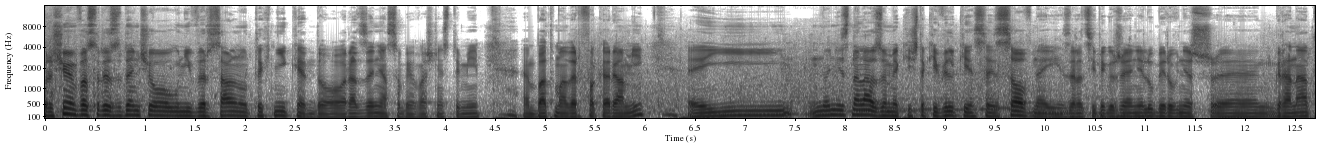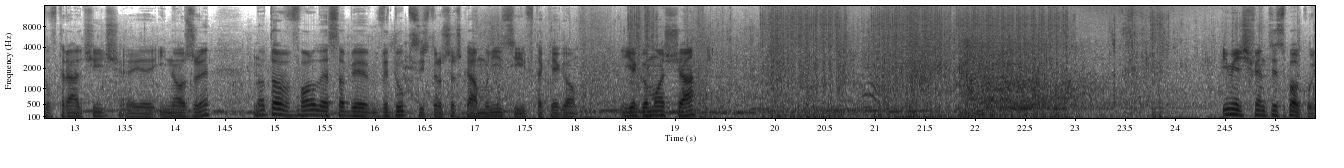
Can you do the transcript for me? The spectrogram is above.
Prosiłem was, rezydenci, o uniwersalną technikę do radzenia sobie właśnie z tymi e, Batmotherfuckerami E, i no nie znalazłem jakiejś takiej wielkiej, sensownej, z racji tego, że ja nie lubię również e, granatów tracić i noży, no to wolę sobie wydupcyć troszeczkę amunicji w takiego jegomościa. I mieć święty spokój.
